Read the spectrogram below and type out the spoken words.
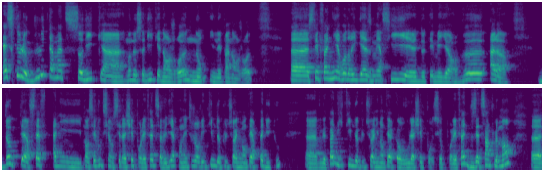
Est-ce que le glutamate sodique, monosodique, est dangereux? Non, il n'est pas dangereux. Euh, Stéphanie Rodriguez, merci de tes meilleurs voeux. Alors, Docteur Steph Annie, pensez-vous que si on s'est lâché pour les fêtes, ça veut dire qu'on est toujours victime de pulsions alimentaires? Pas du tout. Euh, vous n'êtes pas victime de pulsions alimentaires quand vous vous lâchez pour, pour les fêtes. Vous êtes simplement euh,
